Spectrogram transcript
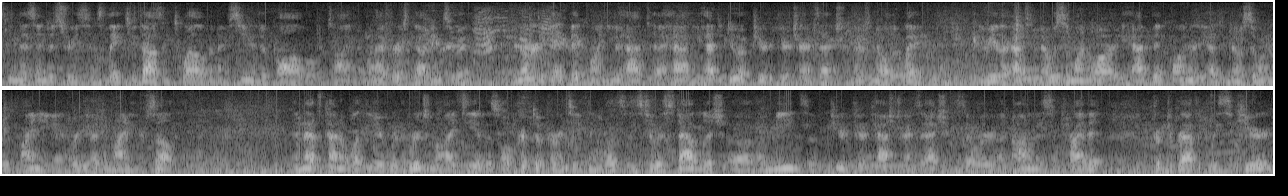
in this industry since late 2012, and I've seen it evolve over time. And when I first got into it, in order to get Bitcoin, you had to have you had to do a peer-to-peer transaction. There's no other way. You either had to know someone who already had Bitcoin, or you had to know someone who was mining it, or you had to mine it yourself. And that's kind of what the original idea of this whole cryptocurrency thing was, is to establish a, a means of peer-to-peer -peer cash transactions that were anonymous and private, cryptographically secure,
